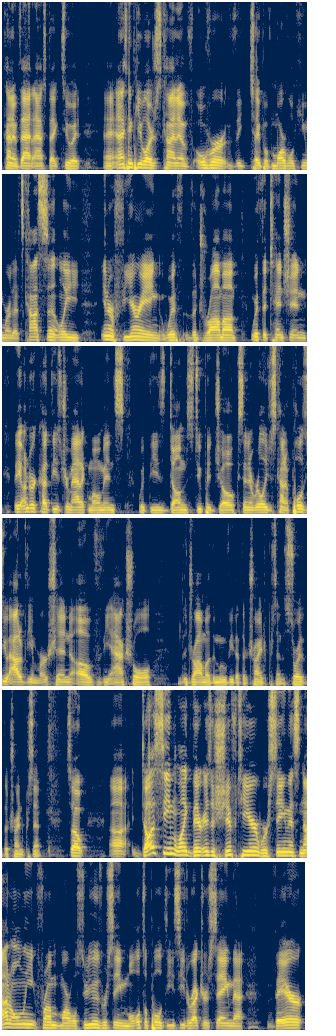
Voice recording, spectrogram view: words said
kind of that aspect to it. And I think people are just kind of over the type of Marvel humor that's constantly interfering with the drama, with the tension. They undercut these dramatic moments with these dumb, stupid jokes, and it really just kind of pulls you out of the immersion of the actual the drama of the movie that they're trying to present, the story that they're trying to present. So. Uh, does seem like there is a shift here. We're seeing this not only from Marvel Studios, we're seeing multiple DC directors saying that they're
